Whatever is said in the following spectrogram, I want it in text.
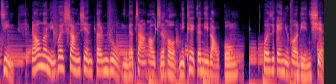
镜，然后呢，你会上线登录你的账号之后，你可以跟你老公。或者是跟女朋友连线，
